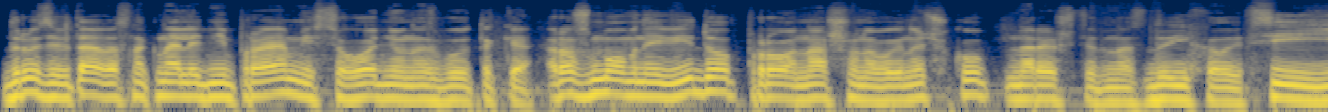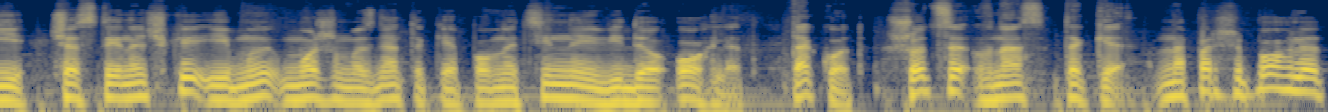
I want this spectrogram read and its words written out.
Друзі, вітаю вас на каналі Дніпром. І сьогодні у нас буде таке розмовне відео про нашу новиночку. Нарешті до нас доїхали всі її частиночки, і ми можемо зняти таке повноцінний відеоогляд. Так от, що це в нас таке? На перший погляд,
